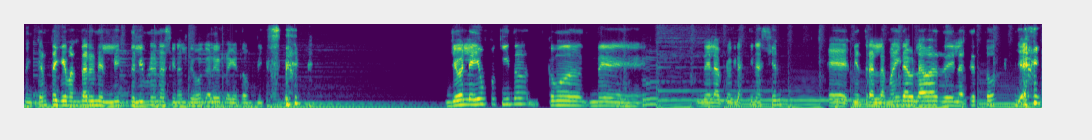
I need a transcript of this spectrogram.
me encanta que mandaron el link del himno nacional de Vocal y Reggaeton. Yo leí un poquito como de, de la procrastinación eh, mientras la Mayra hablaba de la TED Talk.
